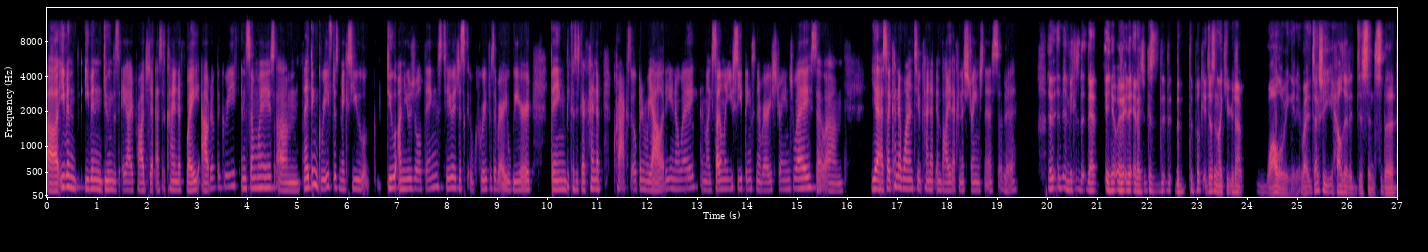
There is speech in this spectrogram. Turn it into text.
uh even even doing this AI project as a kind of way out of the grief in some ways. Um, and I think grief just makes you do unusual things too. It just grief is a very weird thing because it kind of cracks open reality in a way, and like suddenly you see things in a very strange way. So um, yeah, so I kind of wanted to kind of embody that kind of strangeness of yeah. it. And, and, because that you know, and, and because the, the the book it doesn't like you're not wallowing in it, right? It's actually held at a distance. The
